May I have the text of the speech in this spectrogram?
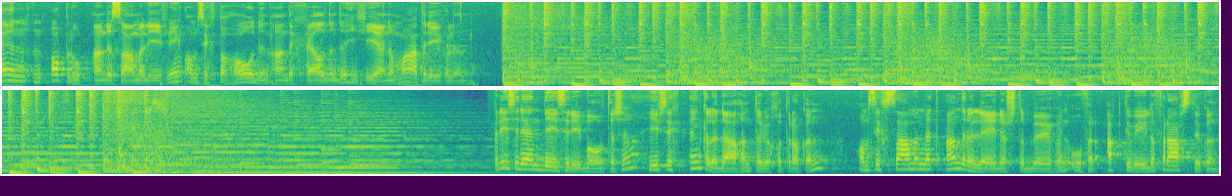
En een oproep aan de samenleving om zich te houden aan de geldende hygiënemaatregelen. President Desiree Bouterse heeft zich enkele dagen teruggetrokken om zich samen met andere leiders te buigen over actuele vraagstukken.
